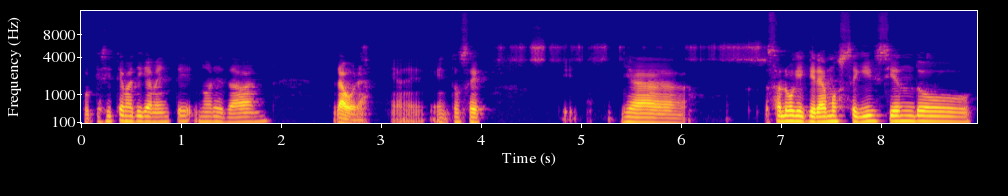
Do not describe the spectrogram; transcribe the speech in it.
Porque sistemáticamente no les daban la hora. ¿ya? Entonces, eh, ya, salvo que queramos seguir siendo,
